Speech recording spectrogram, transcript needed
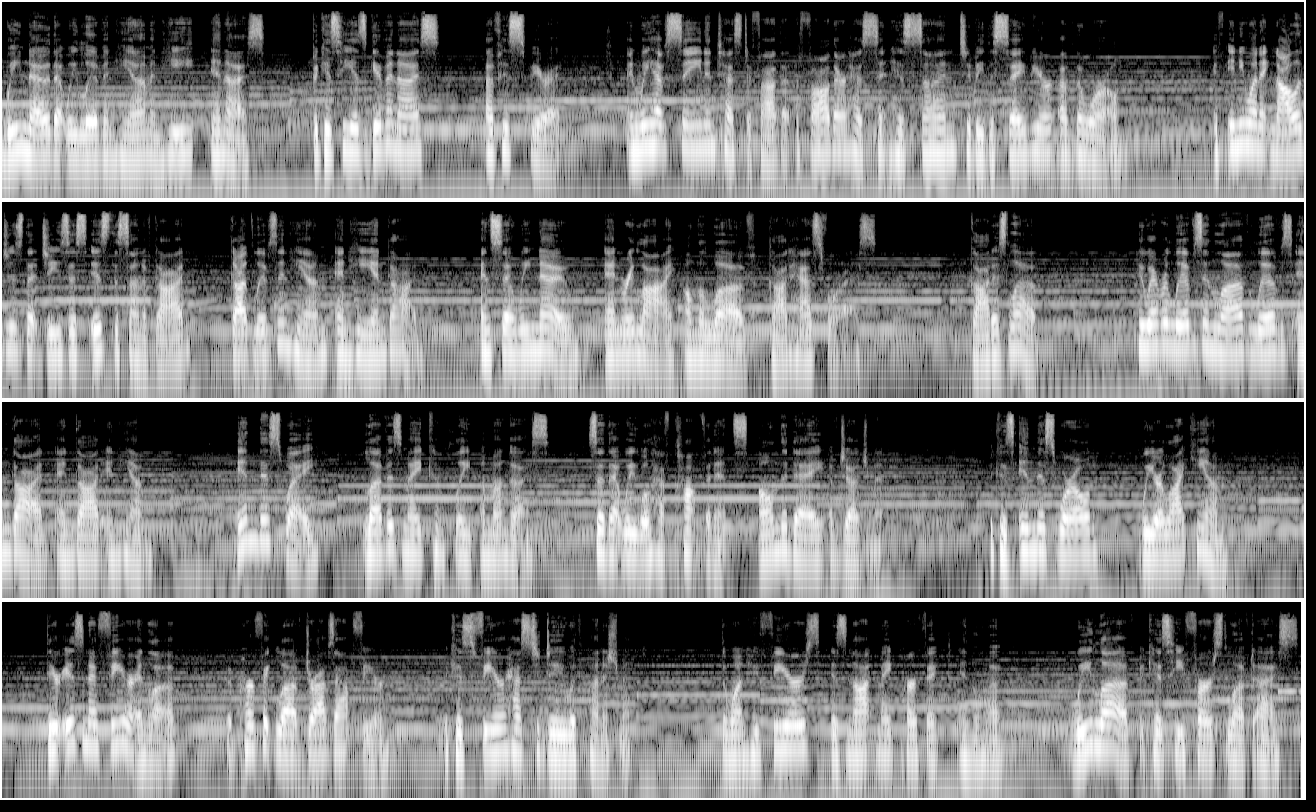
We know that we live in him and he in us, because he has given us of his Spirit. And we have seen and testified that the Father has sent his Son to be the Savior of the world. If anyone acknowledges that Jesus is the Son of God, God lives in him and he in God. And so we know and rely on the love God has for us. God is love. Whoever lives in love lives in God, and God in him. In this way, love is made complete among us, so that we will have confidence on the day of judgment. Because in this world, we are like Him. There is no fear in love, but perfect love drives out fear, because fear has to do with punishment. The one who fears is not made perfect in love. We love because He first loved us.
